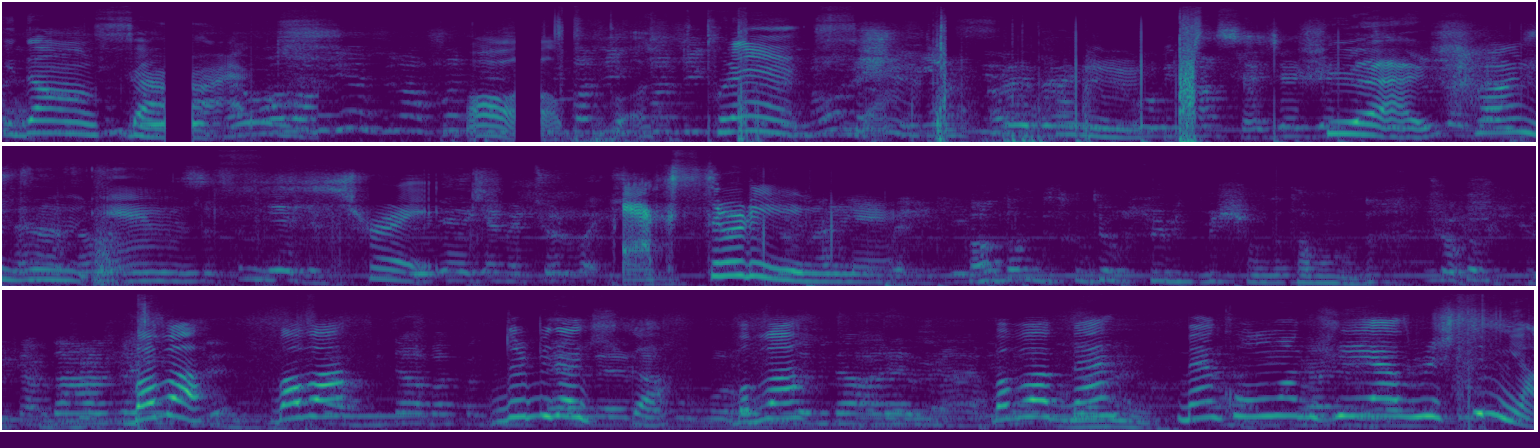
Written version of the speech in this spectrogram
akşam. Oh, extreme Tamam tamam bir sıkıntı yok. Suyu bitmiş. Onu da tamamladık. Çok şükür. Baba baba dur bir dakika baba. Baba ben ben koluma bir şey yazmıştım ya.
